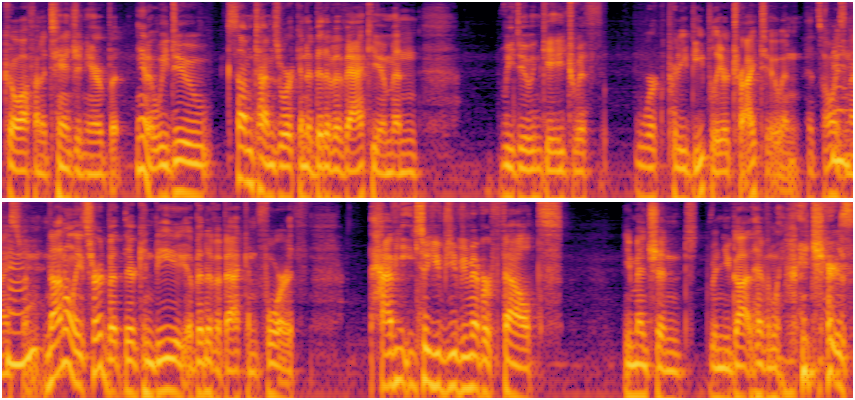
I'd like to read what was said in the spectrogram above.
go off on a tangent here, but you know we do sometimes work in a bit of a vacuum, and we do engage with work pretty deeply or try to, and it's always mm-hmm. nice when not only it's heard, but there can be a bit of a back and forth. Have you? So you've you've never felt you mentioned when you got Heavenly Creatures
